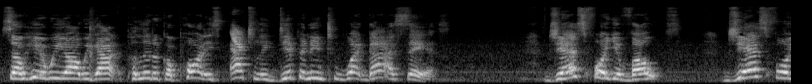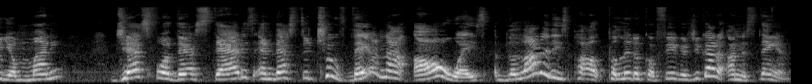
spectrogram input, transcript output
So here we are, we got political parties actually dipping into what God says. Just for your votes, just for your money, just for their status, and that's the truth. They are not always, a lot of these political figures, you got to understand.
